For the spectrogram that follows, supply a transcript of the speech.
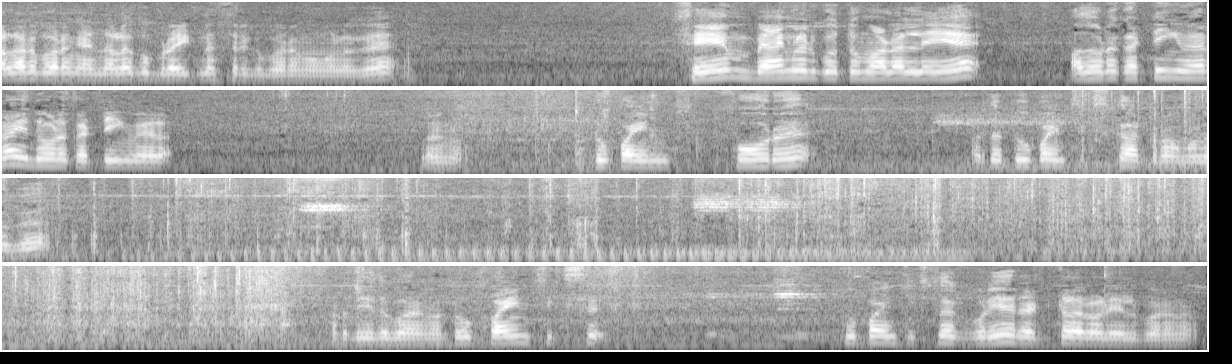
கலர் பாருங்க எந்த அளவுக்கு பிரைட்னஸ் இருக்குது பாருங்க உங்களுக்கு. சேம் பெங்களூர் கொத்து மாடல்லையே அதோட கட்டிங் வேறு இதோட கட்டிங் வேறு. பாருங்க டூ பாயிண்ட் ஃபோரு அடுத்த டூ பாயிண்ட் சிக்ஸ் காட்டுறோம் உங்களுக்கு. அடுத்து இது பாருங்கள் two point six two point சிக்ஸில் இருக்கக்கூடிய ரெட் கலர் வளையல் பாருங்கள்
